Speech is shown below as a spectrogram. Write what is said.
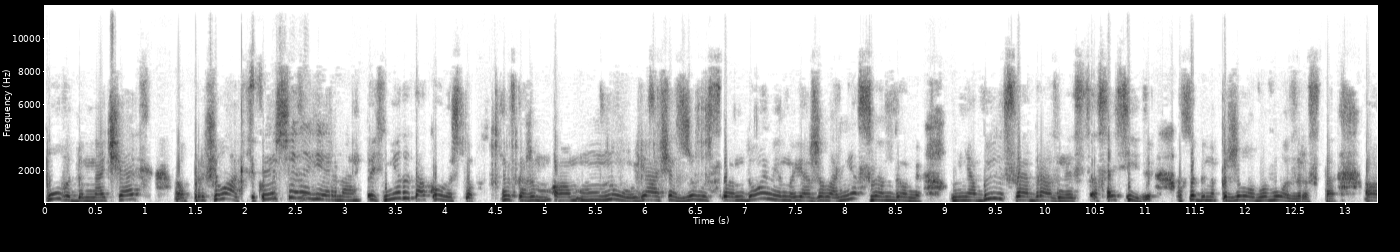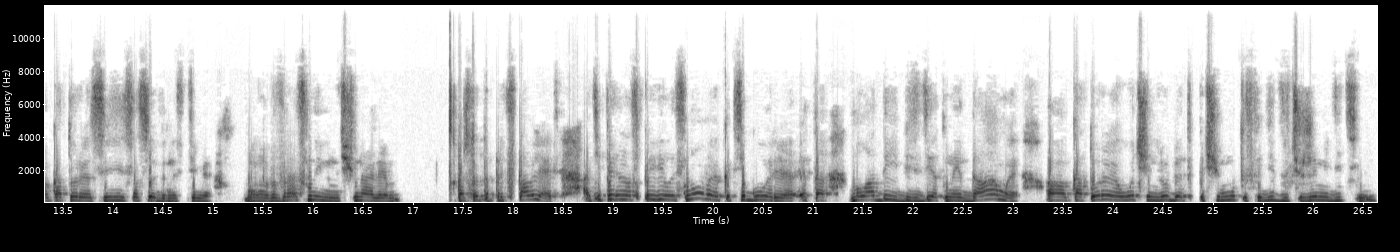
поводом начать а, профилактику. Совершенно верно. То есть нет такого, что, ну, скажем, а, ну, я сейчас живу в своем доме, но я жила не в своем доме, у меня были своеобразные соседи, особенно пожилого возраста, а, которые в связи с особенностями возрастными начинали что-то представлять. А теперь у нас появилась новая категория. Это молодые бездетные дамы, а, которые очень любят почему-то следить за чужими детьми.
